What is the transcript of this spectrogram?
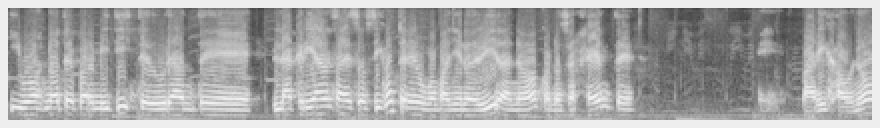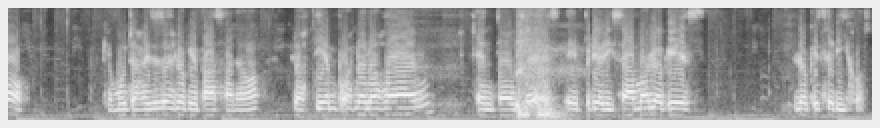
y vos no te permitiste durante la crianza de esos hijos tener un compañero de vida no conocer gente eh, pareja o no que muchas veces es lo que pasa, ¿no? Los tiempos no nos dan, entonces eh, priorizamos lo que es lo que es ser hijos.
